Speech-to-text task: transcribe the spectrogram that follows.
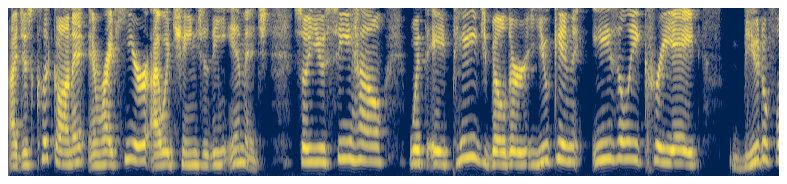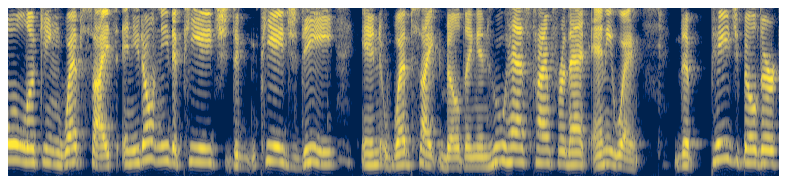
I just click on it and right here I would change the image. So you see how with a page builder you can easily create beautiful looking websites and you don't need a PhD, PhD in website building and who has time for that anyway? The page builder,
